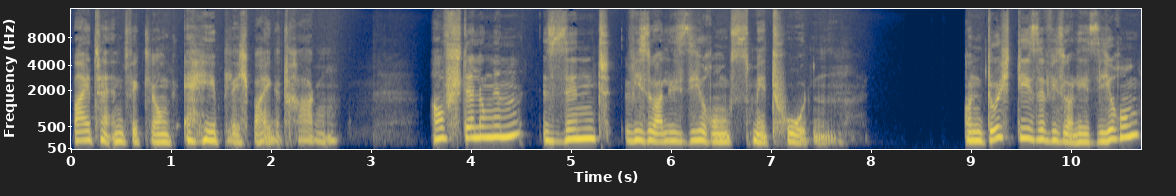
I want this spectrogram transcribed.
Weiterentwicklung erheblich beigetragen. Aufstellungen sind Visualisierungsmethoden. Und durch diese Visualisierung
